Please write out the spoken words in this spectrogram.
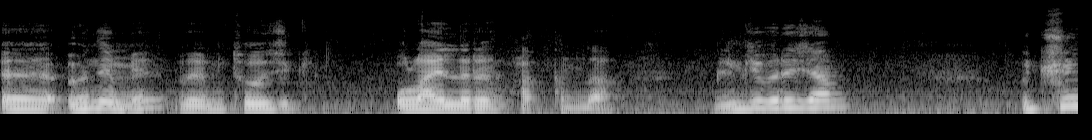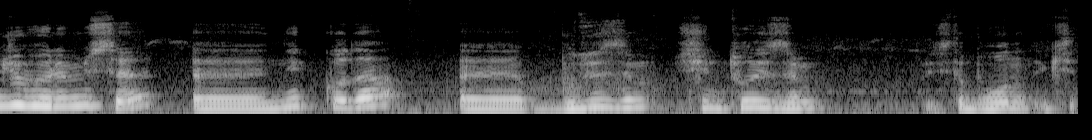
e, önemi ve mitolojik olayları hakkında bilgi vereceğim. Üçüncü bölüm ise e, Nikko'da e, Budizm, Şintoizm, işte bu iki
